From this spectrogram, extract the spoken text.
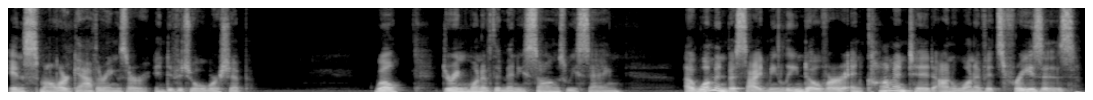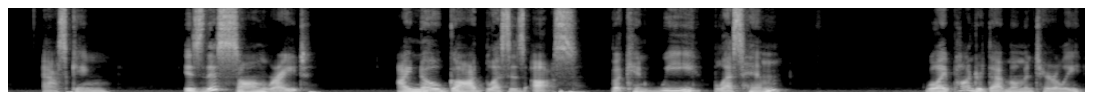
in smaller gatherings or individual worship. Well, during one of the many songs we sang, a woman beside me leaned over and commented on one of its phrases, asking, Is this song right? I know God blesses us, but can we bless him? Well, I pondered that momentarily,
